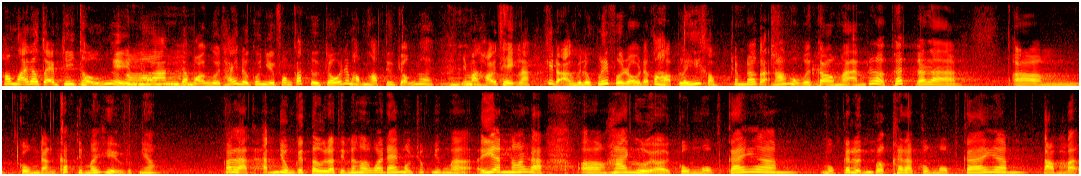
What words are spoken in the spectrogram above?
không phải đâu tụi em chỉ thử nghiệm thôi À. anh cho mọi người thấy được có nhiều phong cách từ chối nó không hợp tiêu chuẩn thôi nhưng mà hỏi thiệt là cái đoạn video clip vừa rồi đó có hợp lý không trong đó có nói một cái câu mà anh rất là thích đó là ờm, cùng đẳng cấp thì mới hiểu được nhau có là anh dùng cái từ đó thì nó hơi quá đáng một chút nhưng mà ý anh nói là ờ, hai người ở cùng một cái um, một cái lĩnh vực hay là cùng một cái um, tầm á,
